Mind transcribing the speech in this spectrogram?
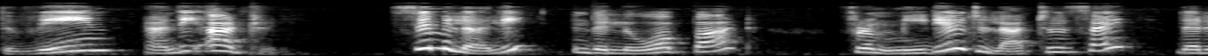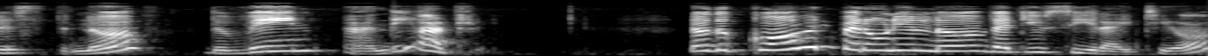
the vein and the artery. Similarly, in the lower part, from medial to lateral side, there is the nerve, the vein and the artery. Now the common peroneal nerve that you see right here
